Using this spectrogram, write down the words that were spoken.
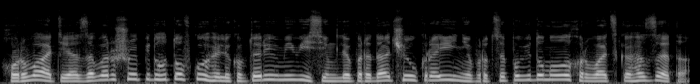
Хорватія завершує підготовку гелікоптерів Мі-8 для передачі Україні. Про це повідомила хорватська газета.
